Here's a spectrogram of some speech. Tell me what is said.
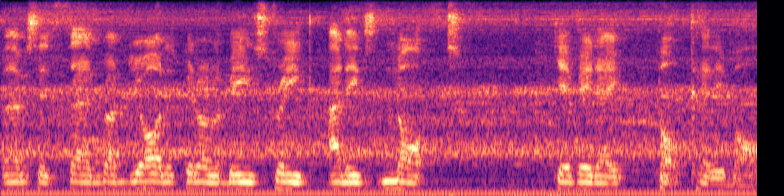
But ever since then, Randy Orton has been on a mean streak, and he's not giving a fuck anymore.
